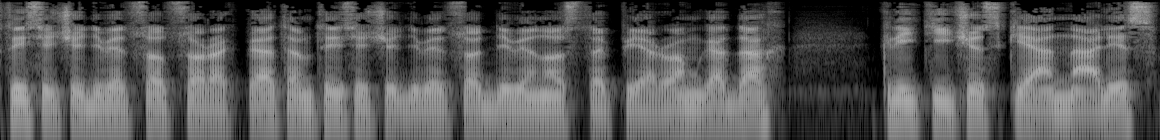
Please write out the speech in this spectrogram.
в 1945-1991 годах. Критический анализ.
